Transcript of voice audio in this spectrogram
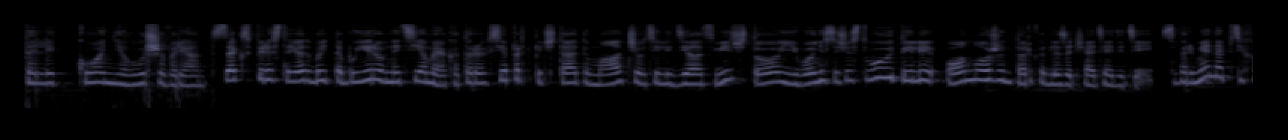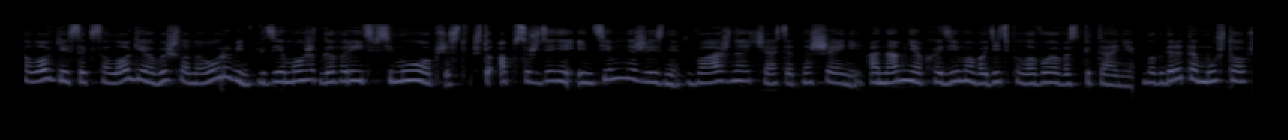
далеко не лучший вариант. Секс перестает быть табуированной темой, о которой все предпочитают умалчивать или делать вид, что его не существует или он нужен только для зачатия детей. Современная психология и сексология вышла на уровень, где может говорить всему обществу, что обсуждение интимной жизни – важная часть отношений, а нам необходимо вводить половое воспитание. Благодаря тому, что общество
